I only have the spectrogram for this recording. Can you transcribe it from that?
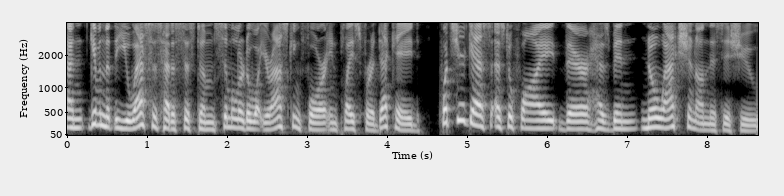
and given that the US has had a system similar to what you're asking for in place for a decade, What's your guess as to why there has been no action on this issue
